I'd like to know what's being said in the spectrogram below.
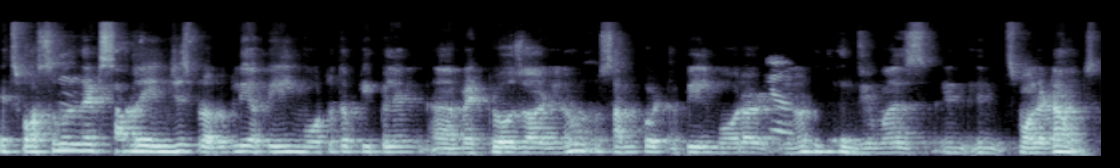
it's possible that some ranges probably appeal more to the people in uh, metros or you know some could appeal more or yeah. you know to the consumers in, in smaller towns.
